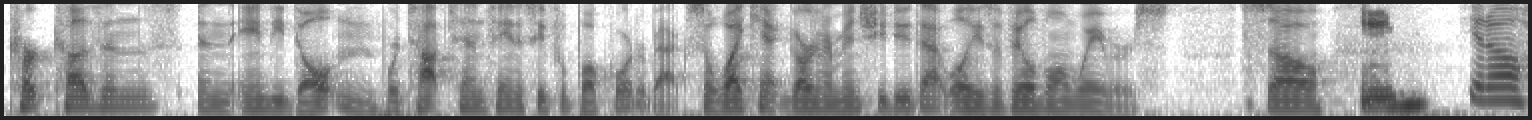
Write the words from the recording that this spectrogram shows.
Kirk Cousins and Andy Dalton were top 10 fantasy football quarterbacks. So why can't Gardner Minshew do that? Well, he's available on waivers. So, mm-hmm. you know,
